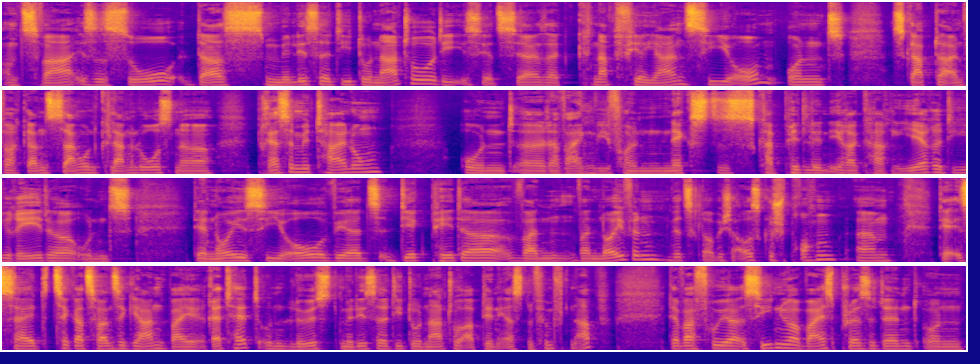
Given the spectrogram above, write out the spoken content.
Und zwar ist es so, dass Melissa Di Donato, die ist jetzt ja seit knapp vier Jahren CEO und es gab da einfach ganz sang- und klanglos eine Pressemitteilung und äh, da war irgendwie von nächstes Kapitel in ihrer Karriere die Rede und der neue CEO wird Dirk Peter Van, Van Leuven, wird es glaube ich ausgesprochen. Ähm, der ist seit circa 20 Jahren bei Red Hat und löst Melissa Di Donato ab den 1.5. ab. Der war früher Senior Vice President und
